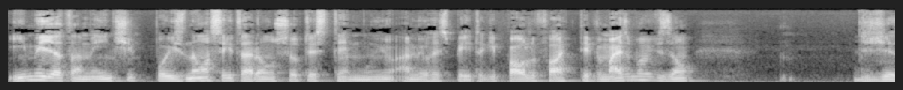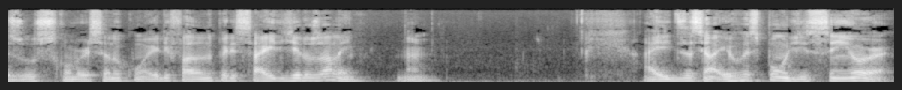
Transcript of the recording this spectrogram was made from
imediatamente, pois não aceitarão o seu testemunho a meu respeito. Aqui Paulo fala que teve mais uma visão de Jesus conversando com ele, falando para ele sair de Jerusalém. Né? Aí diz assim: ó, Eu respondi, Senhor,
